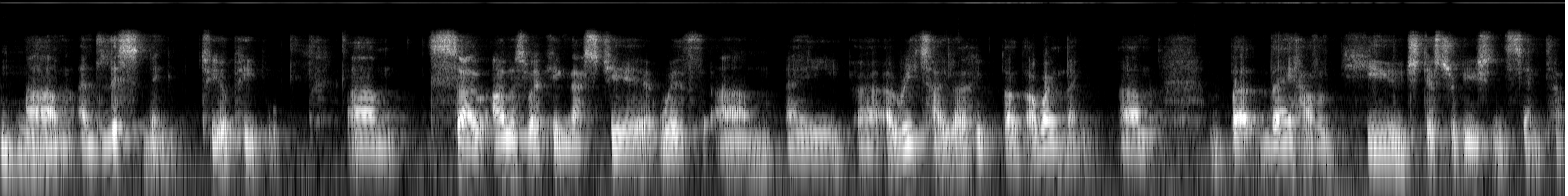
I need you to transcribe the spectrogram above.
mm-hmm. um, and listening to your people. Um, so I was working last year with um, a, a, retailer who I won't name, um, but they have a huge distribution centre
